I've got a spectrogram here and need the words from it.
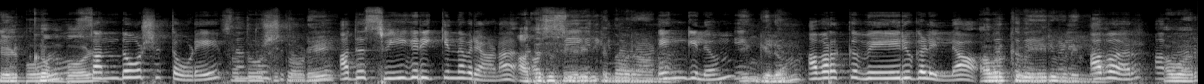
കേൾക്കുമ്പോൾ സന്തോഷത്തോടെ സന്തോഷത്തോടെ അത് സ്വീകരിക്കുന്നവരാണ്. അത് സ്വീകരിക്കുന്നവരാണ്. എങ്കിലും എങ്കിലും അവർക്ക് വേരുകളില്ല. അവർക്ക് വേരുകളില്ല. അവർ അവർ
